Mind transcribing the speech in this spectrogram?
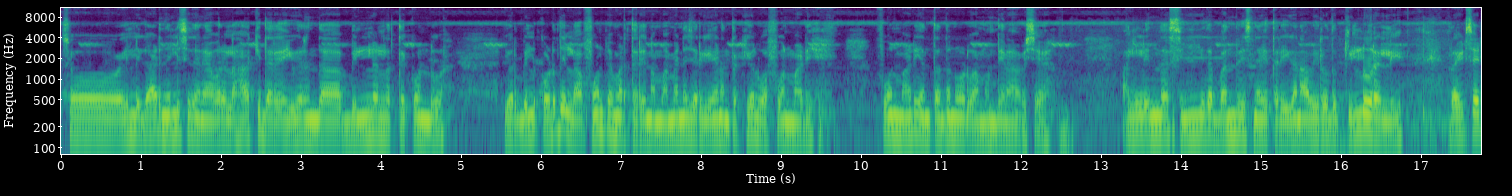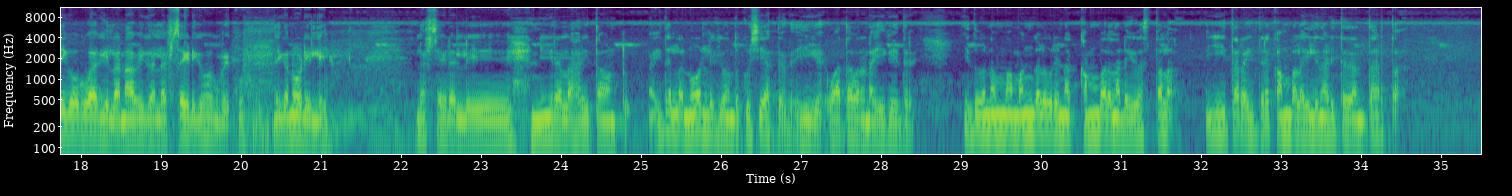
ಸೊ ಇಲ್ಲಿ ಗಾಡಿ ನಿಲ್ಲಿಸಿದ್ದೇನೆ, ಅವರೆಲ್ಲ ಹಾಕಿದ್ದಾರೆ. ಇವರಿಂದ ಬಿಲ್ಲೆಲ್ಲ ತೆಕ್ಕೊಂಡು, ಇವರು ಬಿಲ್ ಕೊಡೋದಿಲ್ಲ ಫೋನ್ಪೇ ಮಾಡ್ತಾರೆ. ನಮ್ಮ ಮ್ಯಾನೇಜರ್ಗೆ ಏನಂತ ಕೇಳುವ ಫೋನ್ ಮಾಡಿ. ಫೋನ್ ಮಾಡಿ ಎಂತಂತ ನೋಡುವ ಮುಂದಿನ ವಿಷಯ. ಅಲ್ಲಿಂದ ಸೀದಾ ಬಂದ್ವಿ ಸ್ನೇಹಿತರೆ, ಈಗ ನಾವಿರೋದು ಕಿಲ್ಲೂರಲ್ಲಿ. ರೈಟ್ ಸೈಡಿಗೆ ಹೋಗುವಾಗಿಲ್ಲ, ನಾವೀಗ ಲೆಫ್ಟ್ ಸೈಡಿಗೆ ಹೋಗಬೇಕು. ಈಗ ನೋಡಿ ಇಲ್ಲಿ. ಲೆಫ್ಟ್ ಸೈಡಲ್ಲಿ ನೀರೆಲ್ಲ ಹರಿತಾ ಉಂಟು. ಇದೆಲ್ಲ ನೋಡಲಿಕ್ಕೆ ಒಂದು ಖುಷಿ ಆಗ್ತದೆ ಹೀಗೆ ವಾತಾವರಣ ಹೀಗೆ ಇದ್ದರೆ ಇದು ನಮ್ಮ ಮಂಗಳೂರಿನ ಕಂಬಳ ನಡೆಯುವ ಸ್ಥಳ. ಈ ಥರ ಇದ್ದರೆ ಕಂಬಳ ಇಲ್ಲಿ ನಡೀತದೆ ಅಂತ ಅರ್ಥ.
